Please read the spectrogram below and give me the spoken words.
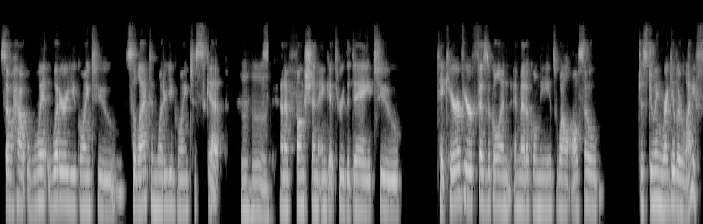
So how what, what are you going to select, and what are you going to skip? Mhm. To kind of function and get through the day to take care of your physical and, and medical needs while also just doing regular life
